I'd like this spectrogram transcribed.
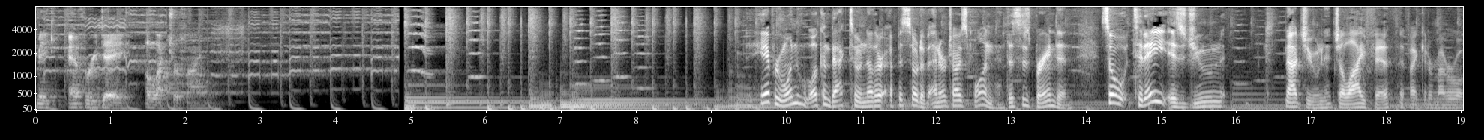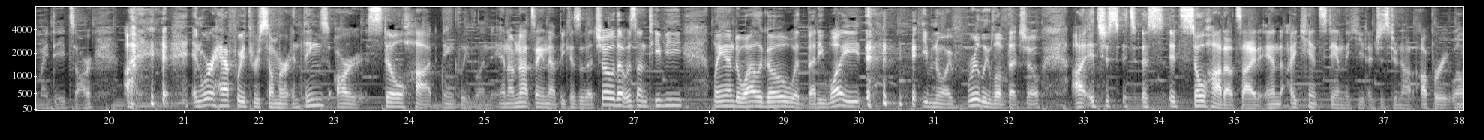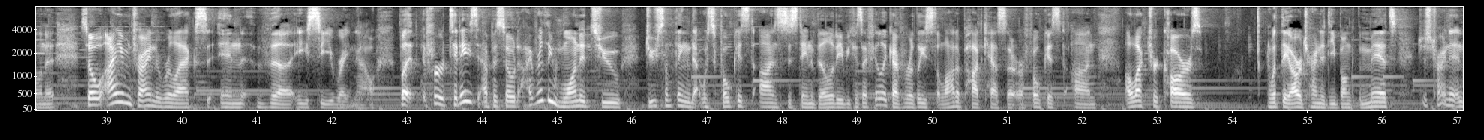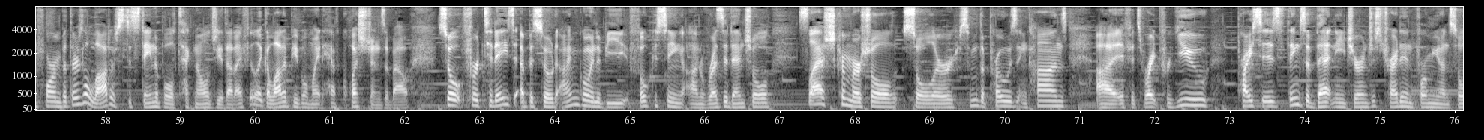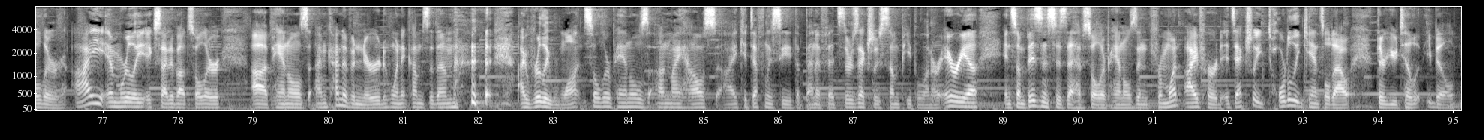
make every day electrifying. Hey everyone, welcome back to another episode of Energized One. This is Brandon. So today is June not June, July 5th, if I can remember what my dates are. And we're halfway through summer, and things are still hot in Cleveland. And I'm not saying that because of that show that was on TV Land a while ago with Betty White, even though I really love that show. Uh, it's just, it's, it's so hot outside, and I can't stand the heat. I just do not operate well in it. So I am trying to relax in the AC right now. But for today's episode, I really wanted to do something that was focused on sustainability because I feel like I've released a lot of podcasts that are focused on electric cars, what they are, trying to debunk the myths, just trying to inform. But there's a lot of sustainable technology that I feel like a lot of people might have questions about. So for today's episode, I'm going to be focusing on residential slash commercial solar, some of the pros and cons, uh, if it's right for you prices, things of that nature, and just try to inform you on solar. I am really excited about solar uh, panels. I'm kind of a nerd when it comes to them. I really want solar panels on my house. I could definitely see the benefits. There's actually some people in our area and some businesses that have solar panels, and from what I've heard, it's actually totally canceled out their utility bill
